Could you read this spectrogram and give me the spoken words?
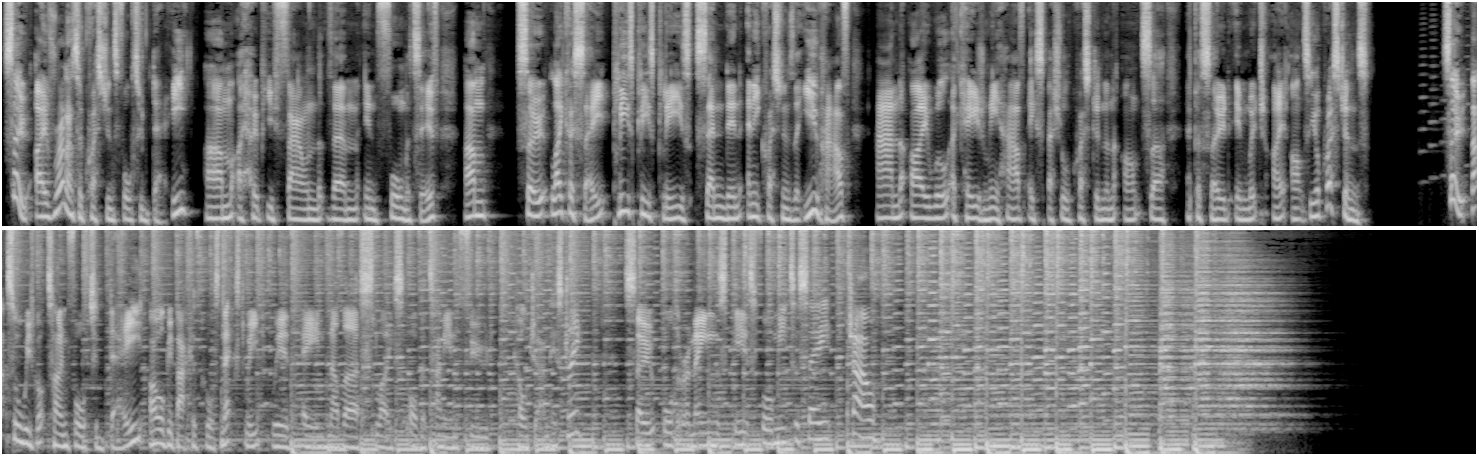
So I've run out of questions for today. Um, I hope you found them informative. Um, so, like I say, please, please, please send in any questions that you have, and I will occasionally have a special question and answer episode in which I answer your questions. So that's all we've got time for today. I'll be back, of course, next week with another slice of Italian food, culture, and history. So all that remains is for me to say ciao.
